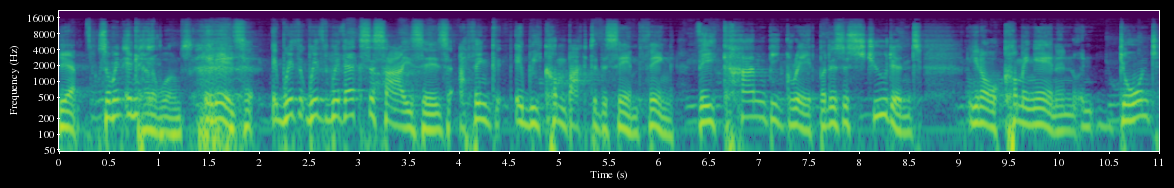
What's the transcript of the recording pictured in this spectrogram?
Yeah. So in, in Can of worms. it is with with with exercises. I think it, we come back to the same thing. They can be great, but as a student, you know, coming in and, and don't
